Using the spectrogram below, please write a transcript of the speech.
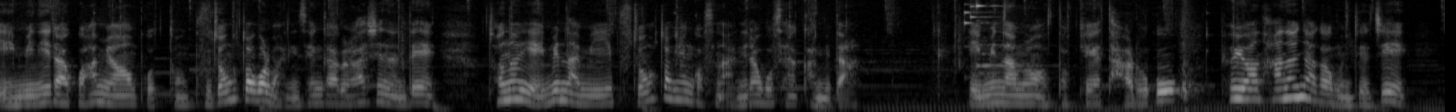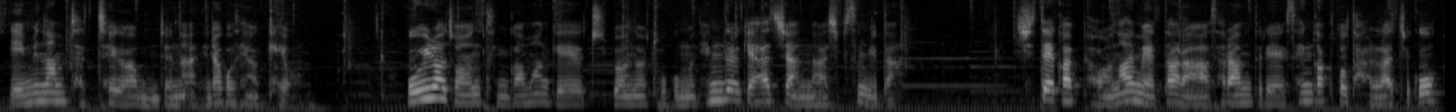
예민이라고 하면 보통 부정적으로 많이 생각을 하시는데 저는 예민함이 부정적인 것은 아니라고 생각합니다. 예민함을 어떻게 다루고 표현하느냐가 문제지 예민함 자체가 문제는 아니라고 생각해요. 오히려 전 둔감한 게 주변을 조금은 힘들게 하지 않나 싶습니다. 시대가 변함에 따라 사람들의 생각도 달라지고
